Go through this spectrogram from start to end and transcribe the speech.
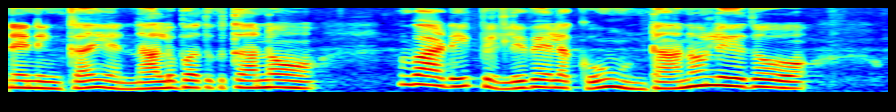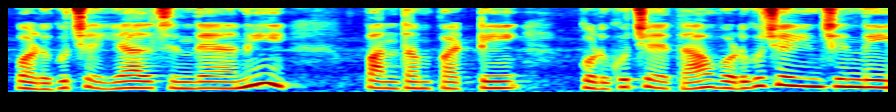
నేనింకా ఎన్నాళ్ళు బతుకుతానో? వాడి పెళ్ళివేళకు ఉంటానో లేదో? వడుగు చెయ్యాల్సిందే అని పంతం పట్టి కొడుకు చేత వడుగు చేయించింది.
